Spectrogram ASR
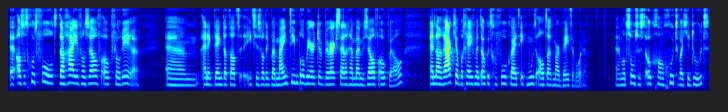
Uh, als het goed voelt, dan ga je vanzelf ook floreren. Um, en ik denk dat dat iets is wat ik bij mijn team probeer te bewerkstelligen en bij mezelf ook wel. En dan raak je op een gegeven moment ook het gevoel kwijt: ik moet altijd maar beter worden. Uh, want soms is het ook gewoon goed wat je doet.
